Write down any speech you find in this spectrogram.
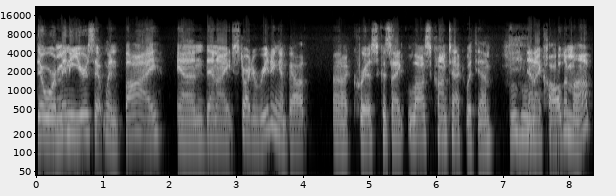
there were many years that went by, and then I started reading about uh, Chris because I lost contact with him, mm-hmm. and I called him up.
